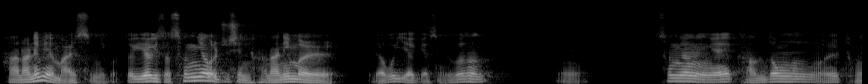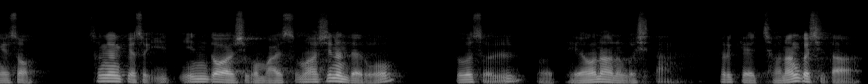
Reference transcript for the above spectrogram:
하나님의 말씀이고 또 여기서 성령을 주신 하나님을이라고 이야기했습니다. 그것은 예, 성령의 감동을 통해서 성령께서 인도하시고 말씀하시는 대로 그것을 어, 대언하는 것이다. 그렇게 전한 것이다.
